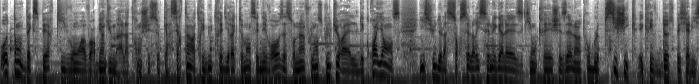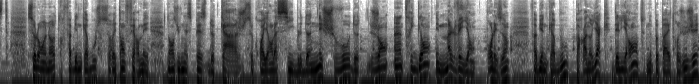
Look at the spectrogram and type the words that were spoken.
Autant d'experts qui vont avoir bien du mal à trancher ce cas. Certains attribuent très directement ces névroses à son influence culturelle, des croyances issues de la sorcellerie sénégalaise qui ont créé chez elle un trouble psychique, écrivent deux spécialistes. Selon un autre, Fabienne Cabouche serait enfermée dans une espèce de cage, se croyant la cible d'un écheveau de gens intrigants et malveillants. Pour les uns, Fabienne Cabou, paranoïaque, délirante, ne peut pas être jugée.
